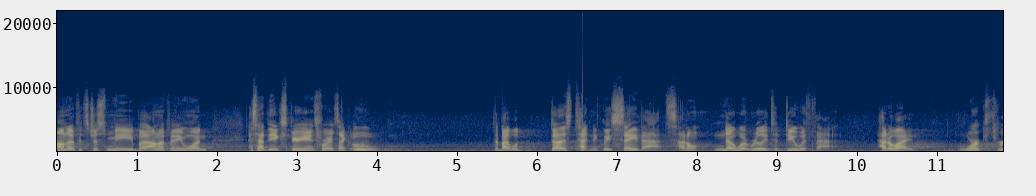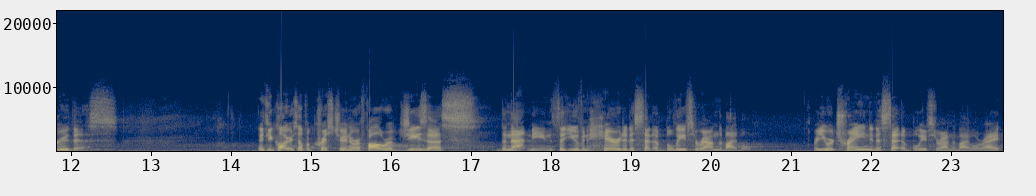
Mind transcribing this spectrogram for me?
I don't know if it's just me, but I don't know if anyone has had the experience where it's like, ooh, the Bible does technically say that. I don't know what really to do with that. How do I work through this? And if you call yourself a Christian or a follower of Jesus, then that means that you've inherited a set of beliefs around the Bible, or you were trained in a set of beliefs around the Bible, right?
